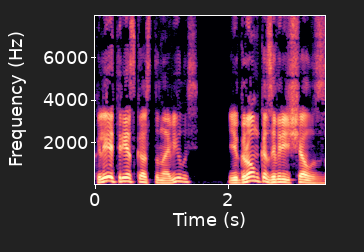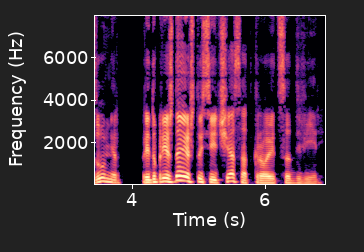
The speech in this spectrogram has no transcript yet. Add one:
Клеть резко остановилась, и громко заверещал зумер, предупреждая, что сейчас откроется дверь.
